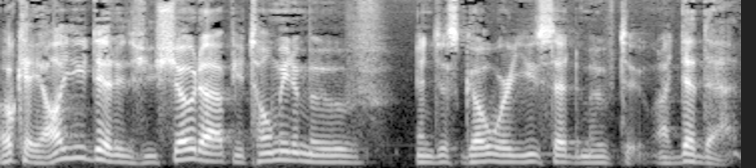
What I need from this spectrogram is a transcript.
Okay, all you did is you showed up, you told me to move, and just go where you said to move to. I did that.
